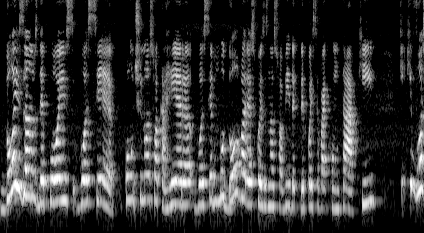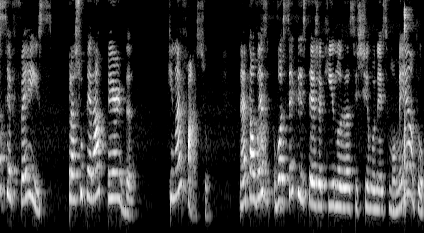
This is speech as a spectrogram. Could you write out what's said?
Dois anos depois, você continua a sua carreira, você mudou várias coisas na sua vida que depois você vai contar aqui. O que, que você fez para superar a perda? Que não é fácil. Né? Talvez você que esteja aqui nos assistindo nesse momento,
